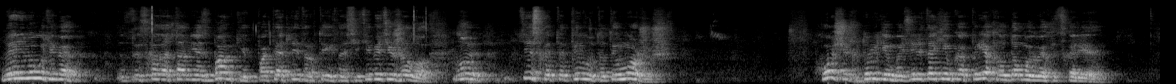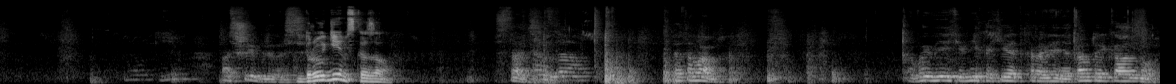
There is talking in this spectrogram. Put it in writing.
Но я не могу тебя сказать, там есть банки, по 5 литров ты их носи, тебе тяжело. Ну, тискать-то пилу-то ты можешь. Хочешь другим быть или таким, как приехал, домой уехать скорее? Ошибленность. Другим сказал. Встаньте. Это вам. Вы видите в них какие откровения. Там только одно.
